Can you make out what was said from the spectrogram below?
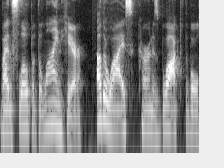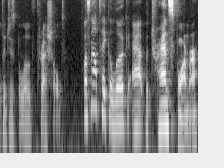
by the slope of the line here. Otherwise, current is blocked if the voltage is below the threshold. Let's now take a look at the transformer.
